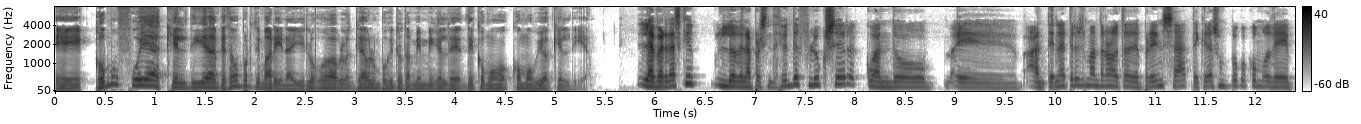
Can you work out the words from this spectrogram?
Eh, ¿Cómo fue aquel día, empezamos por ti Marina y luego que hable un poquito también Miguel de, cómo, cómo vio aquel día. La verdad es que lo de la presentación de Fluxer, cuando eh, Antena 3 manda una nota de prensa, te quedas un poco como de,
